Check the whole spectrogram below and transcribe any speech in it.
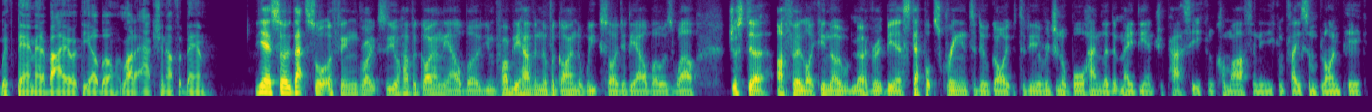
with Bam Adebayo at the elbow? A lot of action off of Bam. Yeah, so that sort of thing, right? So you'll have a guy on the elbow. You probably have another guy on the weak side of the elbow as well, just to offer, like you know, whether it be a step up screen to the guy to the original ball handler that made the entry pass, he can come off and then you can play some blind pick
